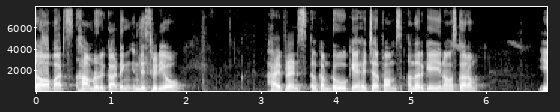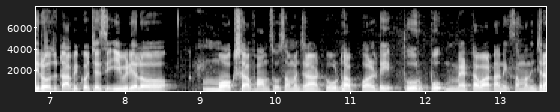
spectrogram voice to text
నో బట్స్ హామ్డు recording in in video video. Hi friends welcome to KHR farms అందరికీ నమస్కారం. ఈరోజు టాపిక్ వచ్చేసి ఈ వీడియోలో మోక్ష ఫార్మ్స్కు సంబంధించిన టూ టాప్ క్వాలిటీ తూర్పు మెట్టవాటానికి సంబంధించిన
